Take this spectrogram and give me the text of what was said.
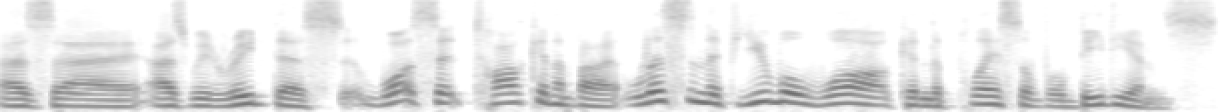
as uh, as we read this. What's it talking about? Listen, if you will walk in the place of obedience,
